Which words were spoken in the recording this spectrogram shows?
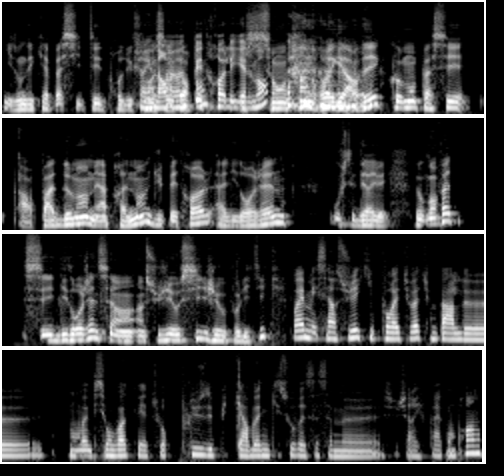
Ils ont des capacités de production assez énormément de pétrole également. Ils sont en train de regarder comment passer, alors pas demain, mais après-demain, du pétrole à l'hydrogène ou ses dérivés. Donc en fait, l'hydrogène, c'est un, un sujet aussi géopolitique. Ouais, mais c'est un sujet qui pourrait, tu vois, tu me parles de. Bon, même si on voit qu'il y a toujours plus de puits de carbone qui s'ouvrent et ça, ça me. J'arrive pas à comprendre.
